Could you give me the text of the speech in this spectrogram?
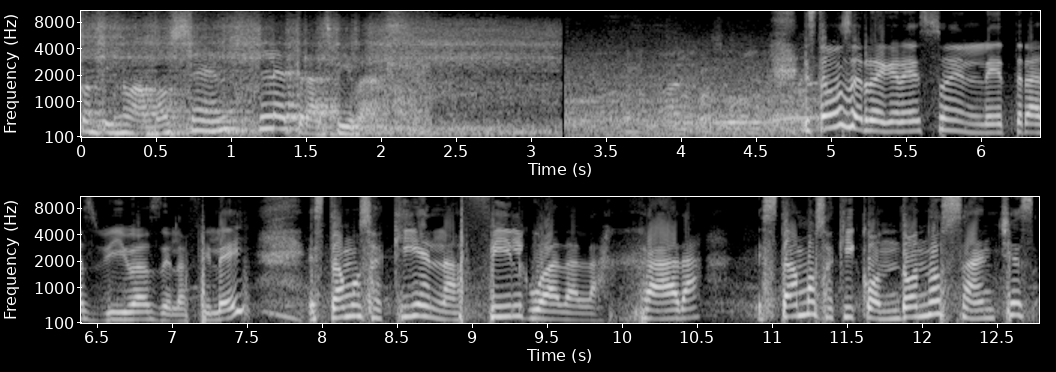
Continuamos en Letras Vivas. Estamos de regreso en Letras Vivas de la Filey. Estamos aquí en la FIL Guadalajara Estamos aquí con Dono Sánchez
